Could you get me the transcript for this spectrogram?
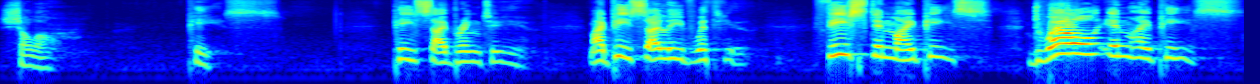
Shalom, peace Peace I bring to you. My peace I leave with you. Feast in my peace. Dwell in my peace.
